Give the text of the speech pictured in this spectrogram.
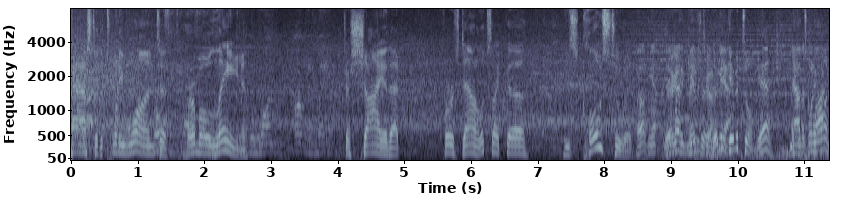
pass to the 21 to Ermon Lane just shy of that first down. It looks like uh, he's close to it. Oh, yeah, they're, going to give it to him. They're going to yeah. give it to him, yeah. Now the, the clock,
